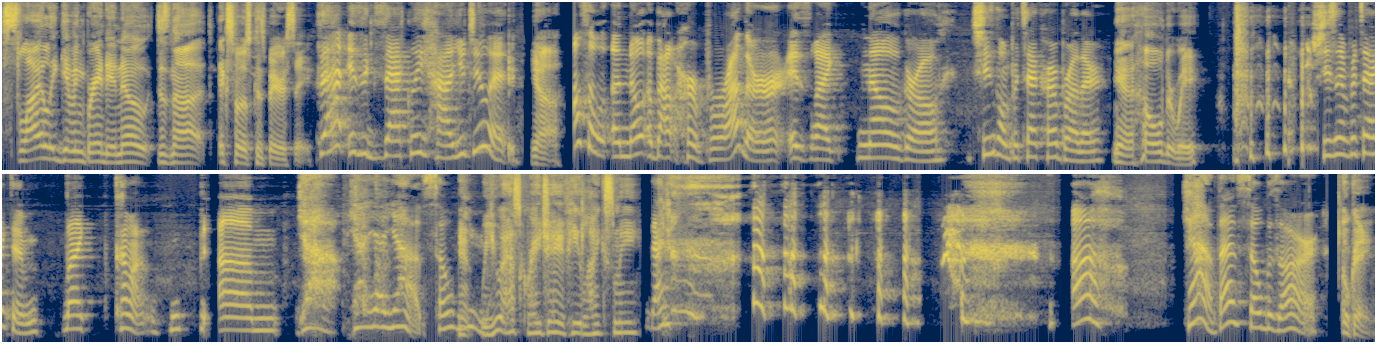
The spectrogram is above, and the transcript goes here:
Slyly giving Brandy a note does not expose conspiracy. That is exactly how you do it. Yeah. Also, a note about her brother is like, no, girl, she's going to protect her brother. Yeah. How old are we? she's going to protect him. Like, come on. Um, yeah, yeah, yeah, yeah. So yeah. Will you ask Ray J if he likes me? I know. oh, yeah, that's so bizarre. Okay,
